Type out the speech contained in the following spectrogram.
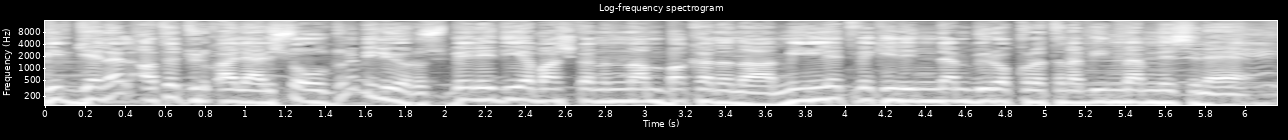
bir genel Atatürk alerjisi olduğunu biliyoruz. Belediye başkanından bakanına, milletvekilinden bürokratına bilmem nesine.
